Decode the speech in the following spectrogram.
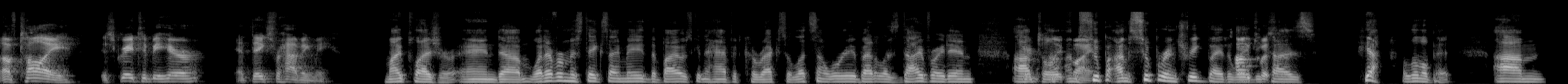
Naftali, it's great to be here, and thanks for having me. My pleasure. And um, whatever mistakes I made, the bio is going to have it correct. So let's not worry about it. Let's dive right in. Um, totally I'm fine. super. I'm super intrigued, by the way, because yeah, a little bit. Um,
